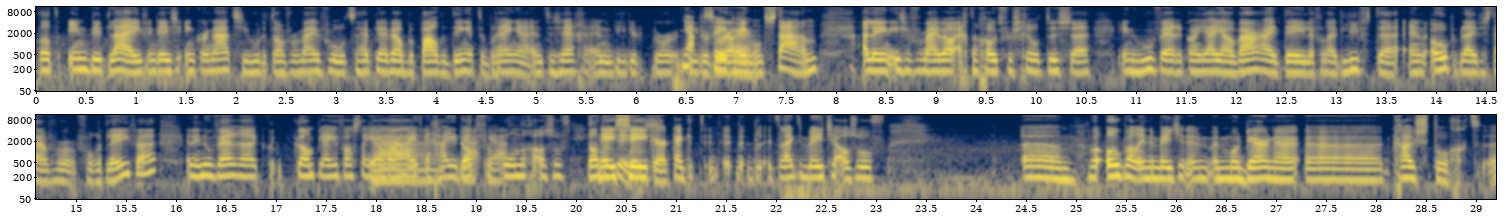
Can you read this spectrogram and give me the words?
dat in dit lijf, in deze incarnatie, hoe dat dan voor mij voelt, heb jij wel bepaalde dingen te brengen en te zeggen en die er door, Ja, die er doorheen ontstaan. Alleen is er voor mij wel echt een groot verschil tussen in hoeverre kan jij jouw waarheid delen vanuit liefde en open blijven staan voor, voor het leven. En in hoeverre klamp jij je vast aan jouw Ja, waarheid en ga je dat verkondigen alsof dat nee, het is. zeker. Kijk, het, het, het- het lijkt een beetje alsof ehm, we ook wel in een beetje een, een moderne eh, kruistocht, eh,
